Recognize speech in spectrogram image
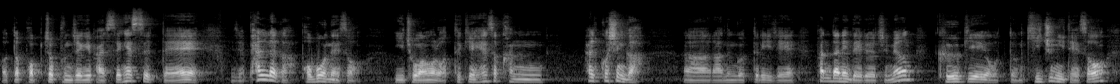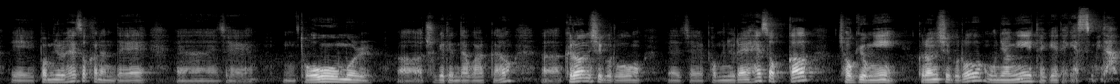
어떤 법적 분쟁이 발생했을 때 이제 판례가 법원에서 이 조항을 어떻게 해석하는 할 것인가 아, 라는 것들이 이제 판단이 내려지면 그게 어떤 기준이 돼서 예, 법률을 해석하는데 아, 이제 음, 도움을 어, 주게 된다고 할까요? 어, 그런 식으로 이제 법률의 해석과 적용이 그런 식으로 운영이 되게 되겠습니다.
